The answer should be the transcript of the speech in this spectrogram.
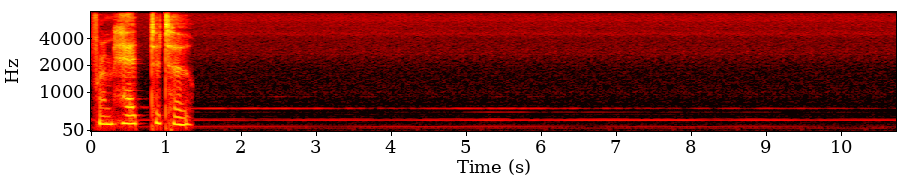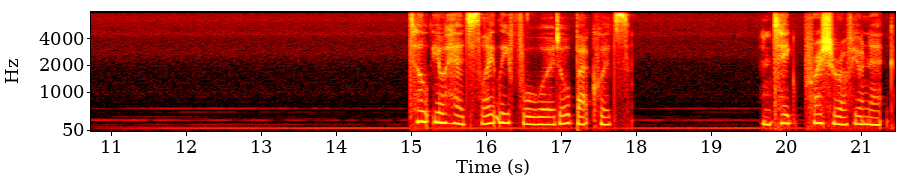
from head to toe. Tilt your head slightly forward or backwards and take pressure off your neck.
